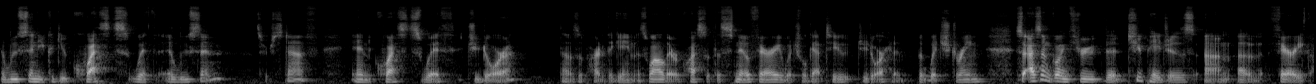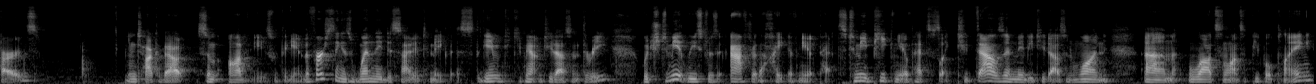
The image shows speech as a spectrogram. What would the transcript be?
Illusen, you could do quests with Illusen, that's her staff, and quests with Jhudora. That was a part of the game as well. There were quests with the Snow Fairy, which we'll get to. Jhudora had a bewitched ring. So as I'm going through the two pages um, of fairy cards, and talk about some oddities with the game. The first thing is when they decided to make this. The game came out in 2003, which to me at least was after the height of Neopets. To me, peak Neopets is like 2000, maybe 2001. Um, lots and lots of people playing.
